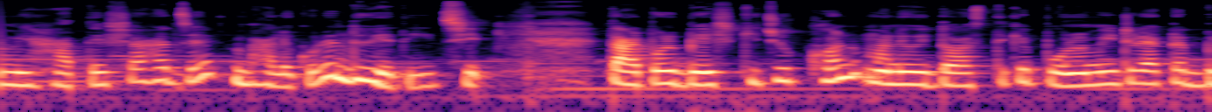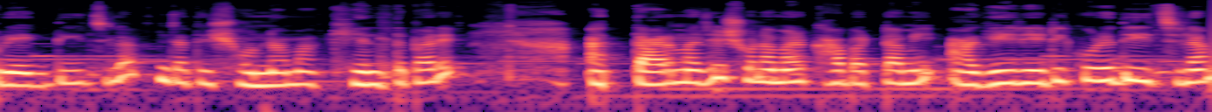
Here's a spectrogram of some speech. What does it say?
আমি হাতের সাহায্যে ভালো করে ধুয়ে দিয়েছি। তারপর বেশ কিছুক্ষণ মানে ওই দশ থেকে পনেরো মিনিটের একটা ব্রেক দিয়েছিলাম যাতে সোনামা খেলতে পারে। আর তার মাঝে সোনামার খাবারটা আমি আগেই রেডি করে দিয়েছিলাম।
